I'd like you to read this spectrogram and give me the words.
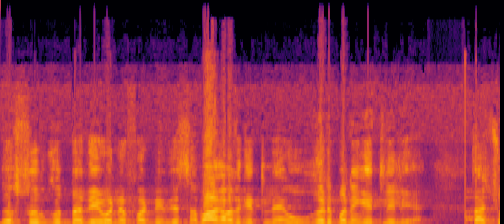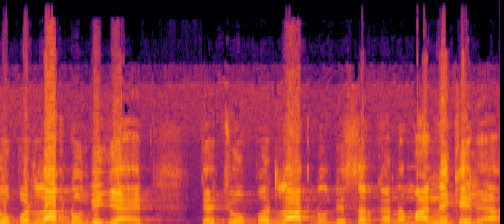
दस्तूर खुद्द देवेंद्र फडणवीस सभागृहात घेतली आहे उघडपणे घेतलेली आहे. आता चोपन्न लाख नोंदी ज्या आहेत त्या चोपन्न लाख नोंदी सरकारनं मान्य केल्या.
